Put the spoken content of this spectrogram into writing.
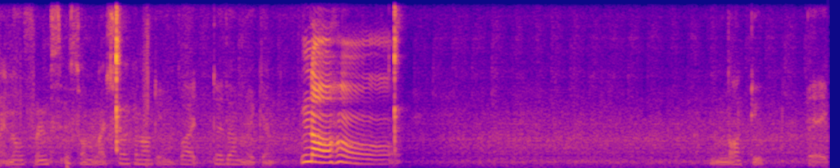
my no friends is online so I cannot invite them again. No. Not you big.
